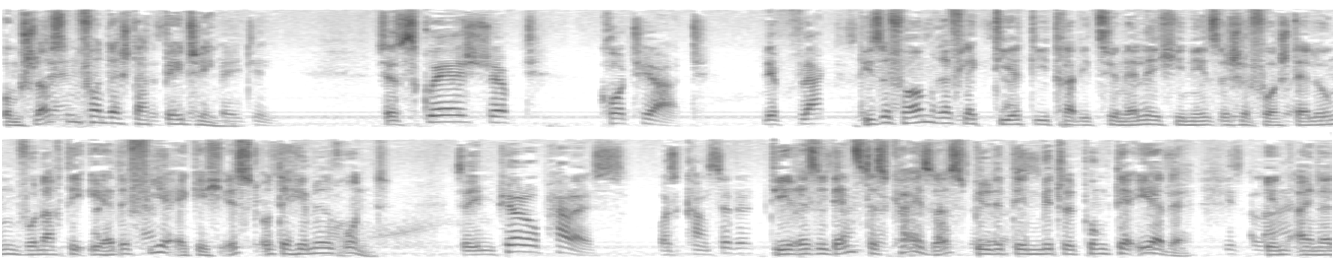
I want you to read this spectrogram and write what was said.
umschlossen von der Stadt Beijing. Diese Form reflektiert die traditionelle chinesische Vorstellung, wonach die Erde viereckig ist und der Himmel rund. Die Residenz des Kaisers bildet den Mittelpunkt der Erde in einer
